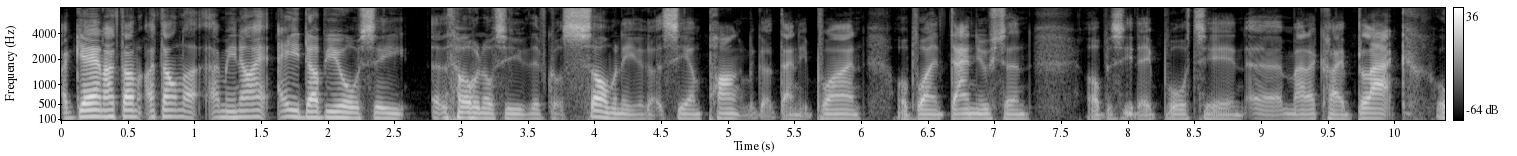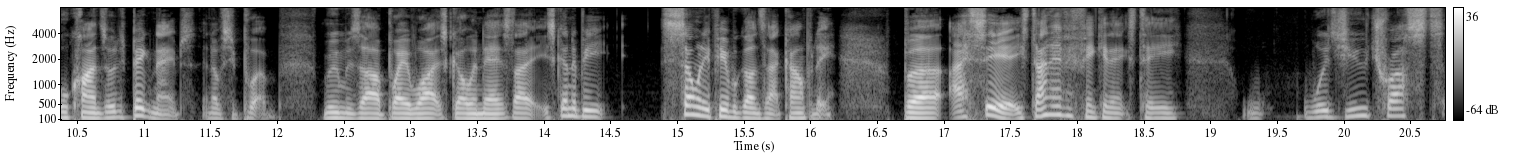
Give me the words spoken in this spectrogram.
again, I don't, I don't. I mean, I AEW obviously, oh, and obviously they've got so many. They've got CM Punk, they've got Danny Bryan or Bryan Danielson. Obviously, they brought in uh, Malachi Black, all kinds of these big names, and obviously, rumors are Bray Wyatt's going there. It's like it's going to be so many people going to that company. But I see it. He's done everything in NXT. Would you trust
